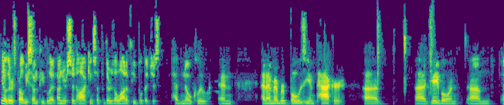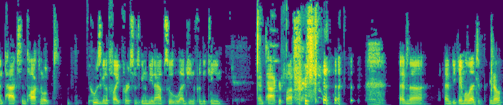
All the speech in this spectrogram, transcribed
you know, there was probably some people that understood hockey and stuff, but there was a lot of people that just had no clue. And and I remember Bozy and Packer, uh, uh, Jay Bowen, um, and Paxton talking about who was going to fight first. Was going to be an absolute legend for the team, and Packer fought first, and uh, and became a legend. You know.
